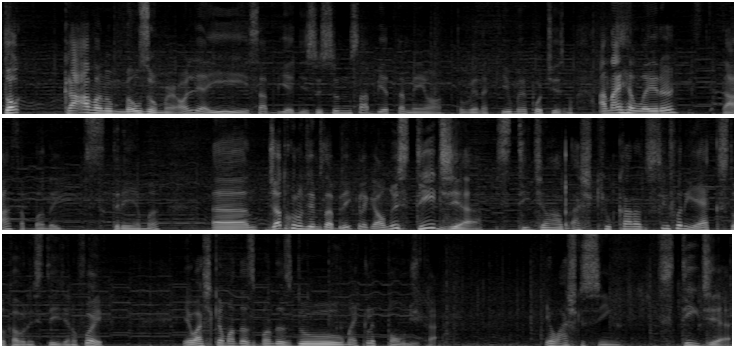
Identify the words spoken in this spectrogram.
Tocava no Melzomer, olha aí, sabia disso. Isso eu não sabia também, ó. Tô vendo aqui o nepotismo. Annihilator, tá? Essa banda aí extrema. Uh, já tocou no James Labrie, que legal. No Stygia. Stygia, acho que o cara do Symphony X tocava no Stygia, não foi? Eu acho que é uma das bandas do Mike LePond, cara. Eu acho que sim. Stygia.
